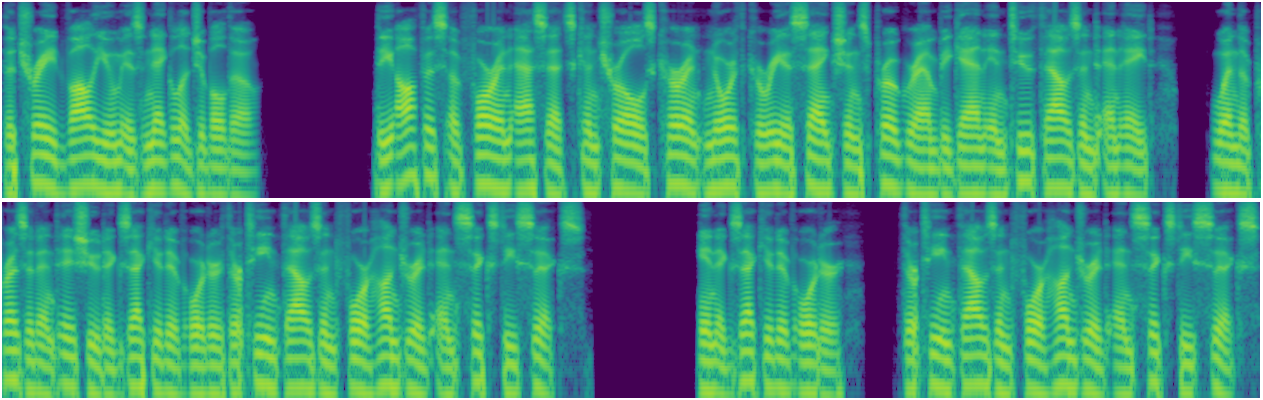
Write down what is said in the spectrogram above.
the trade volume is negligible though. The Office of Foreign Assets Control's current North Korea sanctions program began in 2008, when the President issued Executive Order 13466. In Executive Order 13466,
